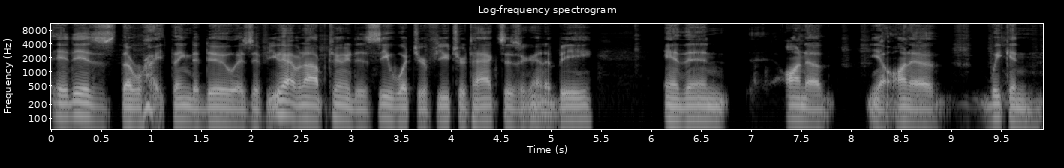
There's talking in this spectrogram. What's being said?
it is the right thing to do. Is if you have an opportunity to see what your future taxes are going to be, and then on a you know on a we can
